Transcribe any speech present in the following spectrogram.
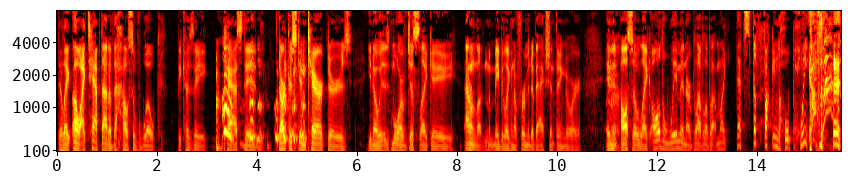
they're like, "Oh, I tapped out of the House of Woke because they casted darker skinned characters. You know, is more of just like a I don't know, maybe like an affirmative action thing or." And then also like all the women are blah blah blah. I'm like, that's the fucking whole point of the,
